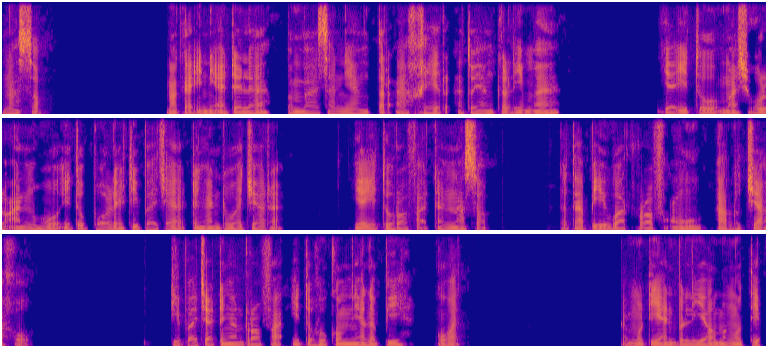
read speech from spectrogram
nasab. Maka ini adalah pembahasan yang terakhir atau yang kelima, yaitu masyghul anhu itu boleh dibaca dengan dua cara, yaitu rofa dan nasab. Tetapi warraf'u arjahu. Dibaca dengan rofa itu hukumnya lebih kuat. Kemudian beliau mengutip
